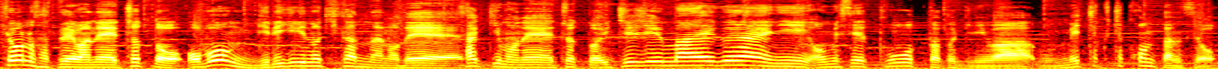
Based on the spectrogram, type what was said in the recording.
今日の撮影はね、ちょっとお盆ギリギリの期間なので、さっきもね、ちょっと1時前ぐらいにお店通った時には、もうめちゃくちゃ混んだんですよ。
